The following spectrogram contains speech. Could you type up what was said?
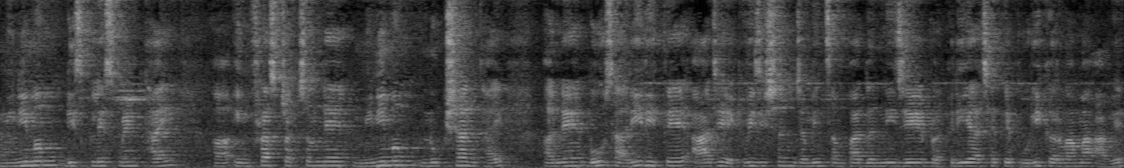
મિનિમમ ડિસ્પ્લેસમેન્ટ થાય ઇન્ફ્રાસ્ટ્રક્ચરને મિનિમમ નુકસાન થાય. અને બહુ સારી રીતે આ જે એક્વિઝિશન જમીન સંપાદનની જે પ્રક્રિયા છે તે પૂરી કરવામાં આવે,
